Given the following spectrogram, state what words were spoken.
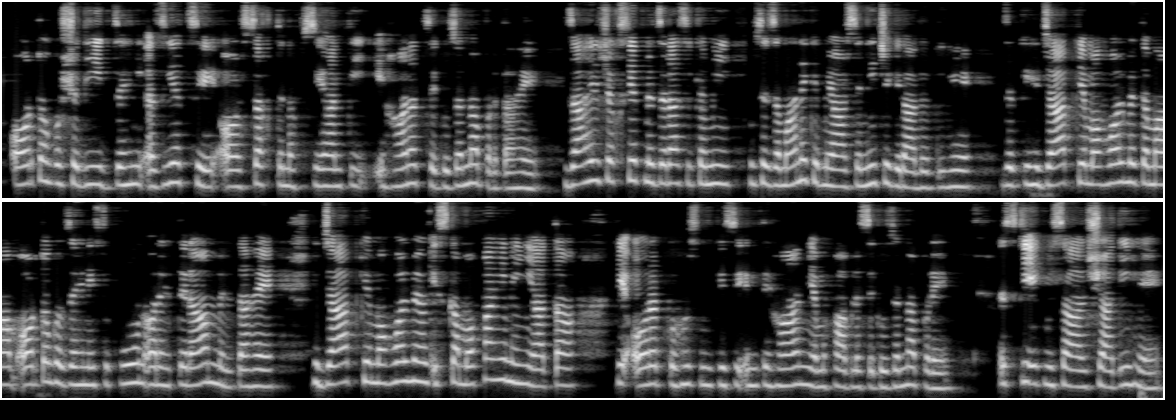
عورتوں کو شدید ذہنی اذیت سے اور سخت نفسیانتی احانت سے گزرنا پڑتا ہے۔ ظاہری شخصیت میں ذرا سی کمی اسے زمانے کے معیار سے نیچے گرا دیتی ہے، جبکہ حجاب کے ماحول میں تمام عورتوں کو ذہنی سکون اور احترام ملتا ہے۔ حجاب کے ماحول میں اس کا موقع ہی نہیں آتا کہ عورت کو حسن کسی امتحان یا مقابلے سے گزرنا پڑے۔ اس کی ایک مثال شادی ہے۔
